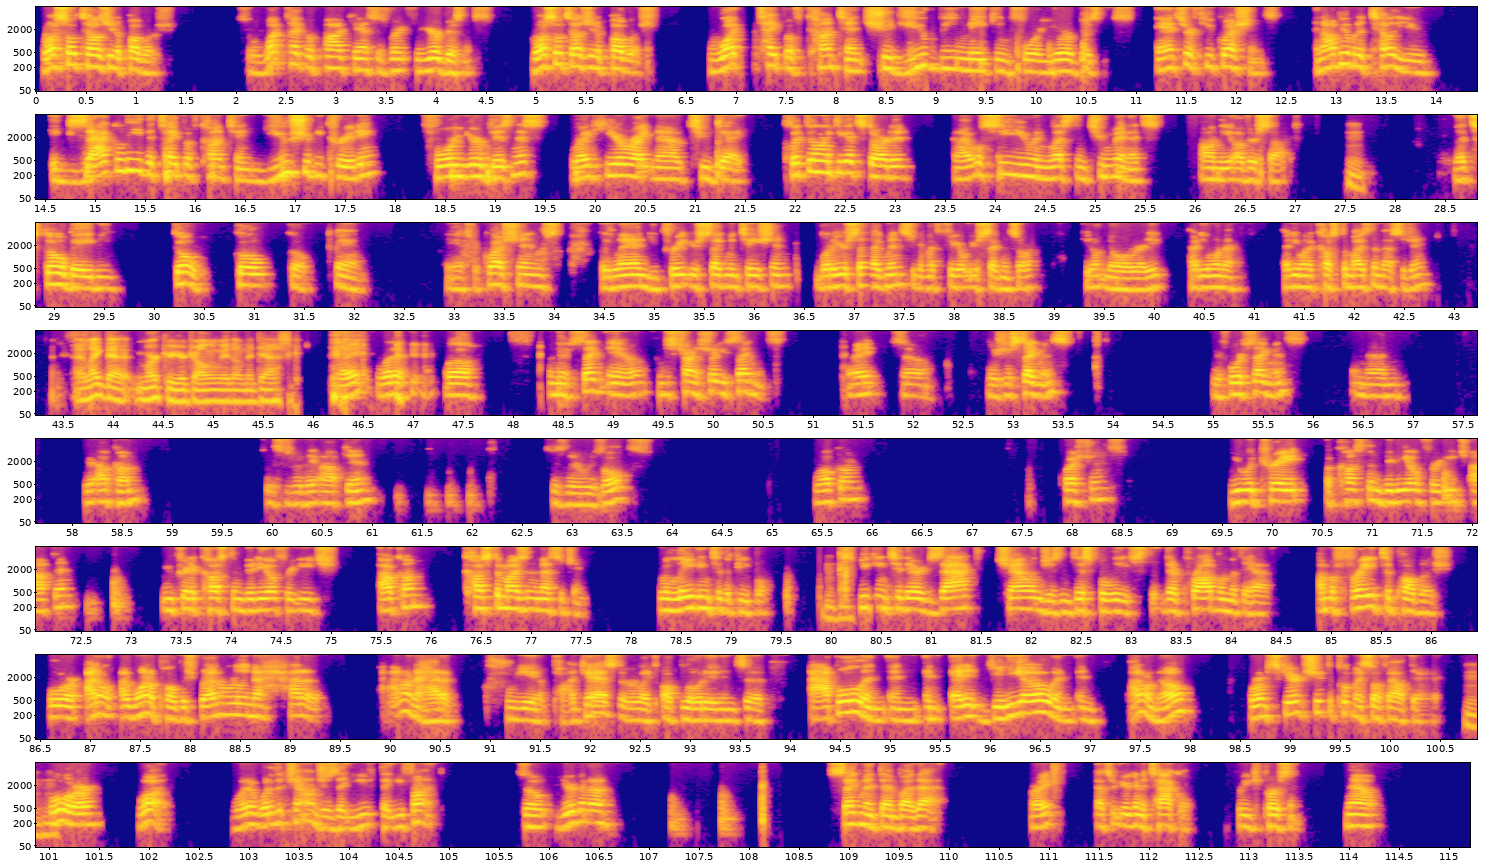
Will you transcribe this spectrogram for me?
Russell tells you to publish. So what type of podcast is right for your business? Russell tells you to publish. What type of content should you be making for your business? Answer a few questions and I'll be able to tell you exactly the type of content you should be creating for your business right here, right now, today. Click the link to get started, and I will see you in less than two minutes on the other side. Hmm. Let's go, baby. Go, go, go. Bam. They answer questions, they land, you create your segmentation. What are your segments? You're gonna have to figure out what your segments are. If you don't know already, how do you want to how do you want to customize the messaging? I like that marker you're drawing with on the desk. Right? What a well, when there's seg, you know, I'm just trying to show you segments, right? So there's your segments, your four segments, and then your outcome. So this is where they opt in. This is their results. Welcome. Questions. You would create a custom video for each opt-in. You create a custom video for each outcome, customizing the messaging, relating to the people, Mhm. speaking to their exact challenges and disbeliefs, their problem that they have. I'm afraid to publish, or I don't, I want to publish, but I don't really know how to, I don't know how to create a podcast or like upload it into Apple and and and edit video and and I don't know, or I'm scared shit to put myself out there. Mhm. or what? What are what are the challenges that you that you find? So you're gonna segment them by that all right? That's what you're gonna tackle for each person. Now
